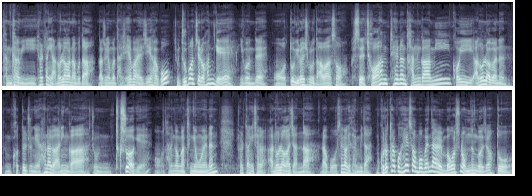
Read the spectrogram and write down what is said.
단감이 혈당이 안 올라가나 보다. 나중에 한번 다시 해봐야지 하고 지금 두 번째로 한 게 이건데 어, 또 이런 식으로 나와서 글쎄 저한테는 단감이 거의 안 올라가는 것들 중에 하나가 아닌가 좀 특수하게 어, 단감 같은 경우에는 혈당이 잘 안 올라가지 않나라고 생각이 됩니다. 뭐 그렇다고 해서 뭐 맨날 먹을 수는 없는 거죠. 또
